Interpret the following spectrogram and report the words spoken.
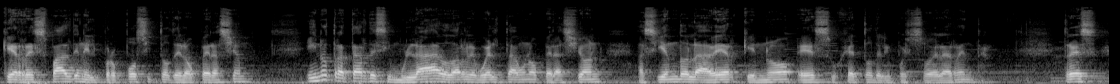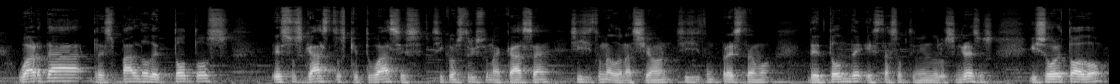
que respalden el propósito de la operación. Y no tratar de simular o darle vuelta a una operación haciéndola ver que no es sujeto del impuesto sobre la renta. Tres, guarda respaldo de todos esos gastos que tú haces. Si construiste una casa, si hiciste una donación, si hiciste un préstamo, de dónde estás obteniendo los ingresos. Y sobre todo,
